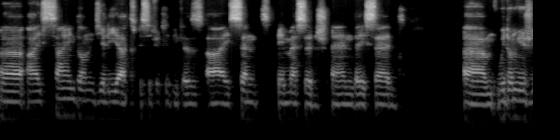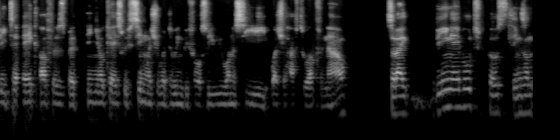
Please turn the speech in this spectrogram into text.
uh, I signed on Djeliya specifically because I sent a message and they said, um, we don't usually take offers, but in your case, we've seen what you were doing before, so you, want to see what you have to offer now. So like being able to post things on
